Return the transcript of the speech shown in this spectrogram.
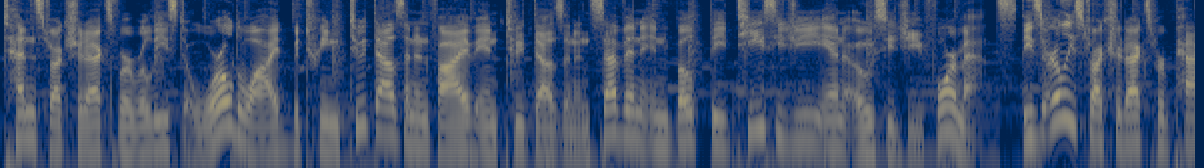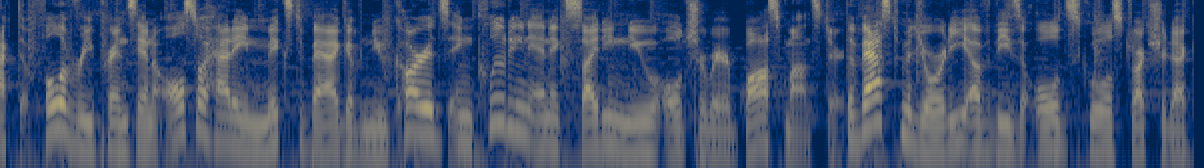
10 structure decks were released worldwide between 2005 and 2007 in both the TCG and OCG formats. These early structure decks were packed full of reprints and also had a mixed bag of new cards, including an exciting new ultra rare boss monster. The vast majority of these old school structure deck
